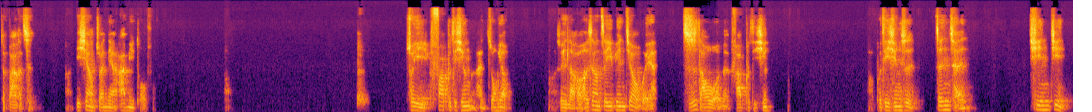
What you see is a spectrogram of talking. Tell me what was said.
这八个字，啊，一向专念阿弥陀佛。所以发菩提心很重要！所以老和尚这一篇教诲啊，指导我们发菩提心。菩提心是真诚、清净、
